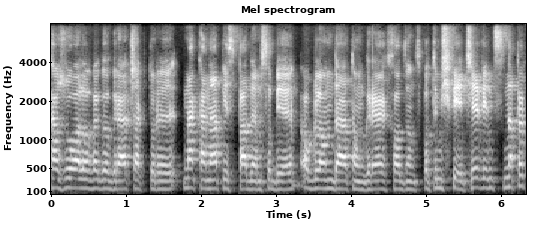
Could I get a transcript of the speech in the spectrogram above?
casualowego gracza, który na kanapie z padem sobie ogląda tą grę chodząc po tym świecie, więc na pew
